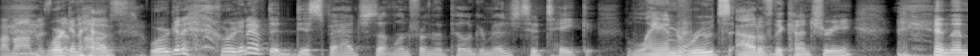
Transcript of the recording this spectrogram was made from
My mom is we're gonna most- have we're gonna we're gonna have to dispatch someone from the pilgrimage to take land routes out of the country, and then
